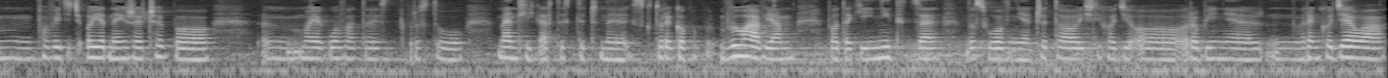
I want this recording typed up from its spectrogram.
mm, powiedzieć o jednej rzeczy, bo moja głowa to jest po prostu mętlik artystyczny, z którego wyławiam po takiej nitce dosłownie, czy to jeśli chodzi o robienie rękodzieła,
